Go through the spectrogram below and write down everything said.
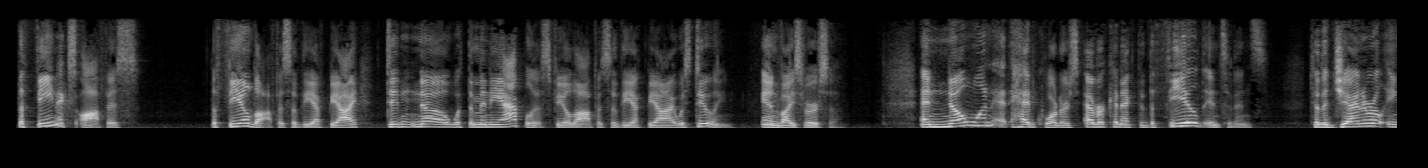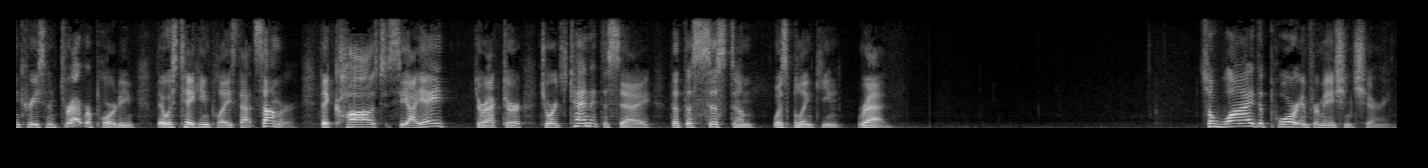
The Phoenix office, the field office of the FBI, didn't know what the Minneapolis field office of the FBI was doing, and vice versa. And no one at headquarters ever connected the field incidents to the general increase in threat reporting that was taking place that summer that caused CIA Director George Tenet to say that the system was blinking red. So, why the poor information sharing?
